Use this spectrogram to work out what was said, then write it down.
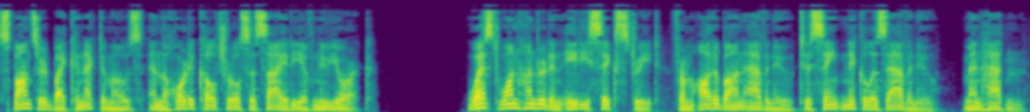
sponsored by Connectimos and the Horticultural Society of New York. West 186th Street, from Audubon Avenue to St. Nicholas Avenue, Manhattan,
